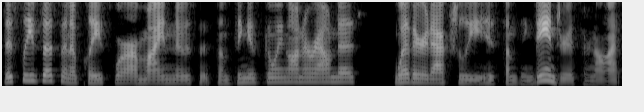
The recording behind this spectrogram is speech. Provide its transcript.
This leaves us in a place where our mind knows that something is going on around us, whether it actually is something dangerous or not.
